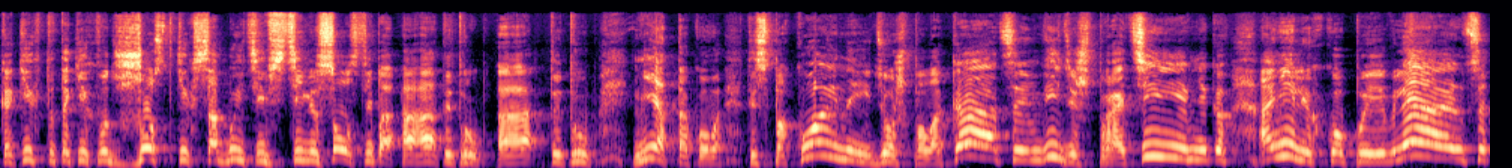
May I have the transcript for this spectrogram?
каких-то таких вот жестких событий в стиле Souls, типа, ага, ты труп, ага, ты труп. Нет такого. Ты спокойно идешь по локациям, видишь противников, они легко появляются,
